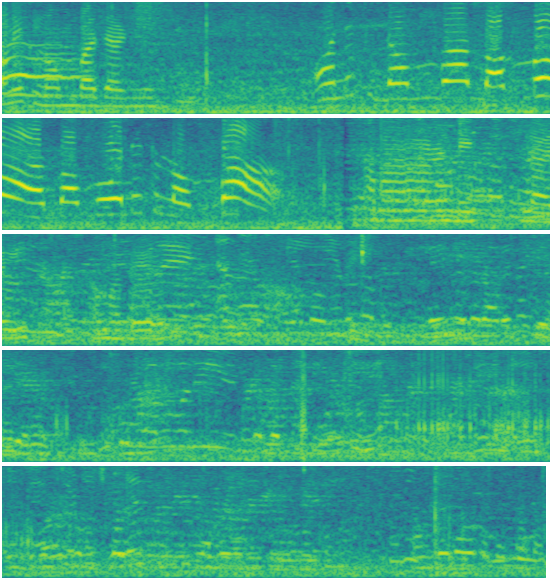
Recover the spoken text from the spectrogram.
অনেক taking Alaska Airlines. সেখান থেকে যাব Qatar Doha Doha, Qatar.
